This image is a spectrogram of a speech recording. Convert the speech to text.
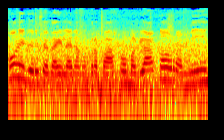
Kung diri sa Thailand ang trabaho, maglakaw, rami.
